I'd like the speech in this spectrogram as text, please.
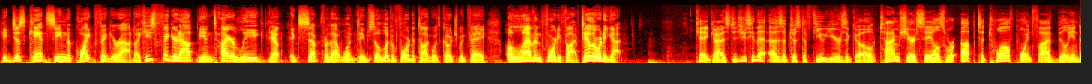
he just can't seem to quite figure out. Like he's figured out the entire league Yep. except for that one team. So looking forward to talking with Coach McVay. 1145. Taylor, what do you got? Okay, guys, did you see that as of just a few years ago, timeshare sales were up to $12.5 billion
